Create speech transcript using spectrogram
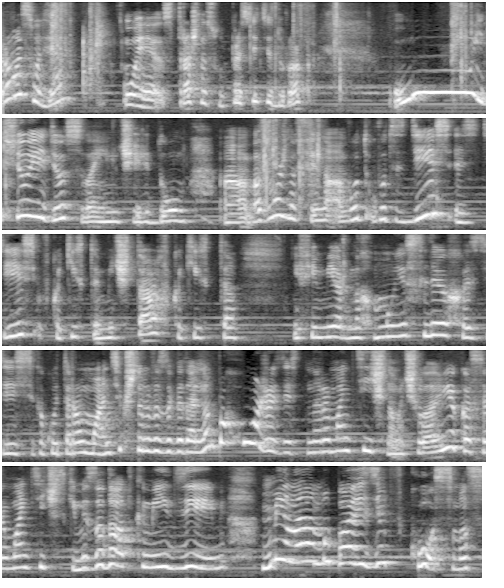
Правосудие. Ой, страшный суд, простите, дурак. и все идет своим чередом. А, возможно, финал. Вот, вот здесь, здесь, в каких-то мечтах, в каких-то эфемерных мыслях. Здесь какой-то романтик, что ли, вы загадали. Ну, похоже здесь на романтичного человека с романтическими задатками, идеями. Милая, мы поедем в космос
